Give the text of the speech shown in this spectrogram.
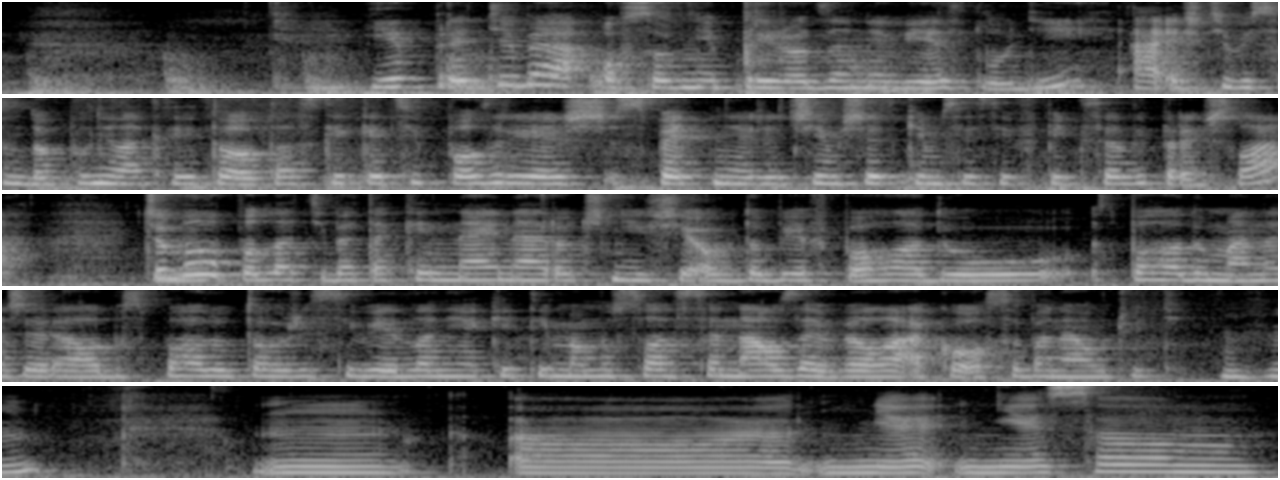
Je pre teba osobne prirodzené viesť ľudí? A ešte by som doplnila k tejto otázke, keď si pozrieš spätne, že čím všetkým si si v Pixeli prešla, čo bolo podľa teba také najnáročnejšie obdobie v pohľadu, z pohľadu manažera alebo z pohľadu toho, že si viedla nejaký tým a musela sa naozaj veľa ako osoba naučiť? Uh-huh. Mm, uh, nie, nie som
